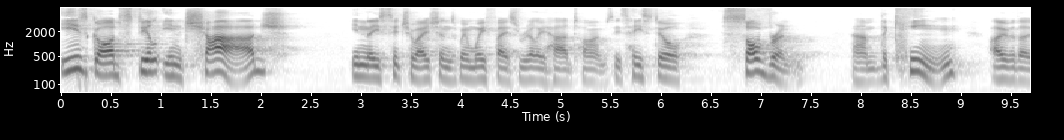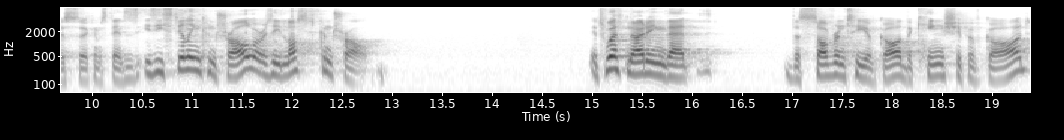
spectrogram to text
Is God still in charge in these situations when we face really hard times? Is He still sovereign, um, the king over those circumstances? Is He still in control or has He lost control? It's worth noting that the sovereignty of God, the kingship of God,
